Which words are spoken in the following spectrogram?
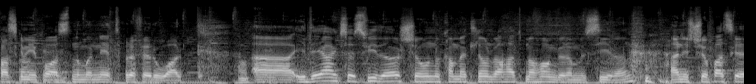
pas kemi pas në mëne të preferuar. Ideja e kësaj sfide është që unë nuk kam me të lënë rahat me hongër ëmbëlsirën. Ani që paske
